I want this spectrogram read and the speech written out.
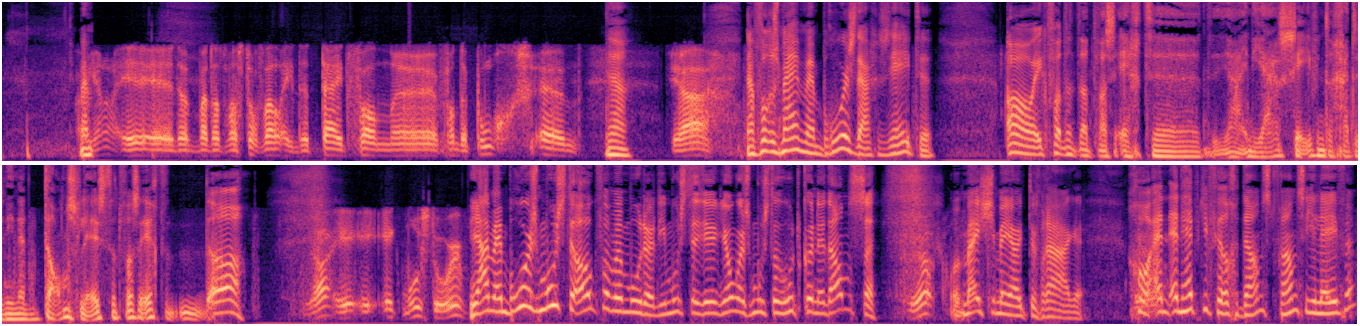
Ah, ja, eh, dat, maar dat was toch wel in de tijd van, eh, van de poegs. En Ja. ja, Nou, volgens mij hebben mijn broers daar gezeten. Oh, ik vond het, dat was echt... eh, ja, in de jaren zeventig gaat er niet naar dansles. Dat was echt... Oh. ja ik, moest hoor. Ja, mijn broers moesten ook van mijn moeder. Die moesten, de jongens moesten goed kunnen dansen. Ja. Om een meisje mee uit te vragen. Goh, en, en heb je veel gedanst, Frans, in je leven?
